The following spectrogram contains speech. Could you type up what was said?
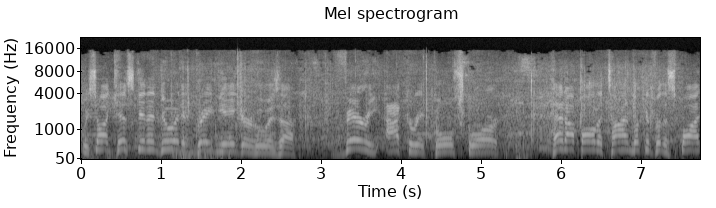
we saw Kiskinen do it and Brayden Yager, who is a very accurate goal scorer. Head up all the time, looking for the spot,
